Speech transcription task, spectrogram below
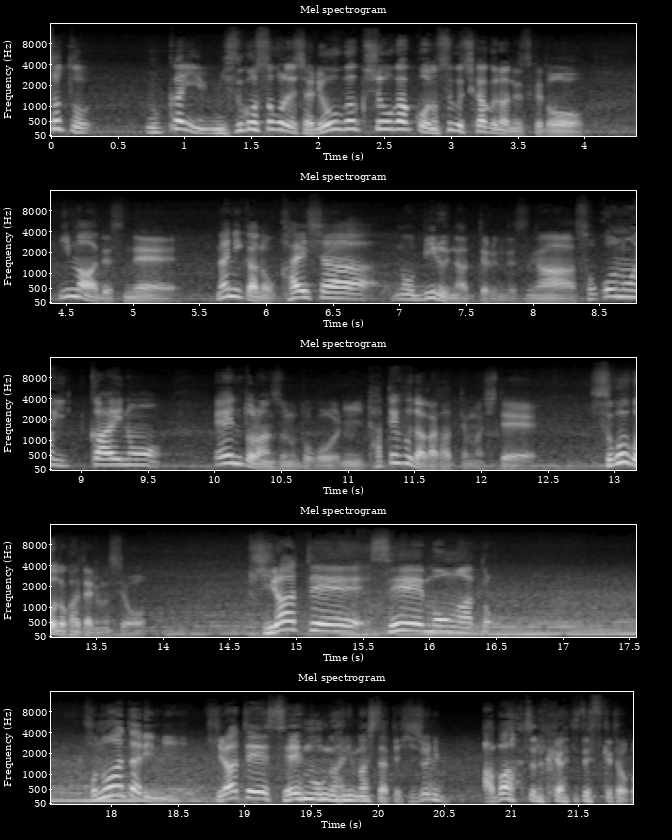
ちょっとうっかり見過ごすところでした。両学小学校のすぐ近くなんですけど今はですね何かの会社のビルになってるんですがそこの1階のエントランスのところに立て札が立ってましてすごいこと書いてありますよ「吉良亭正門跡」この辺りに吉良亭正門がありましたって非常にアバウトな感じですけど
